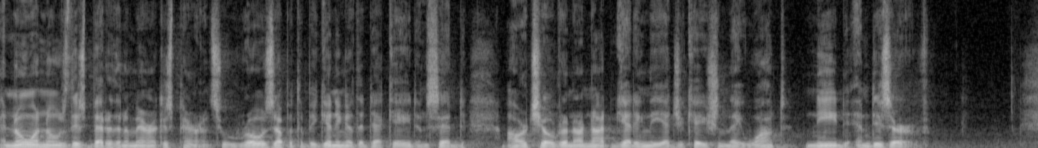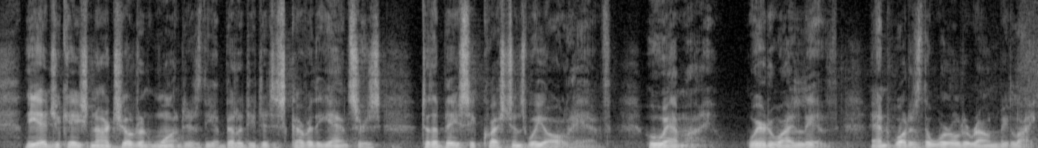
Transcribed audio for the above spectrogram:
And no one knows this better than America's parents, who rose up at the beginning of the decade and said, Our children are not getting the education they want, need, and deserve. The education our children want is the ability to discover the answers to the basic questions we all have Who am I? Where do I live? And what is the world around me like?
